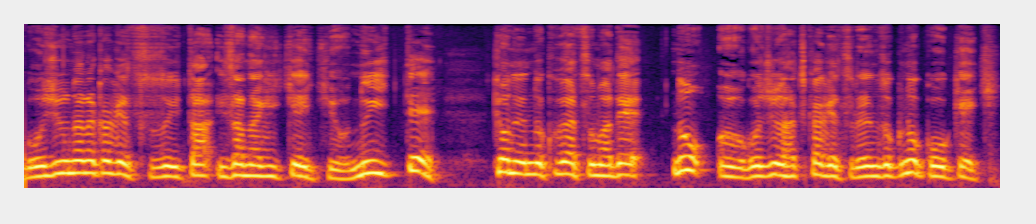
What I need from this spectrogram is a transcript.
57ヶ月続いたイザナギ景気を抜いて、去年の9月までの58ヶ月連続の好景気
